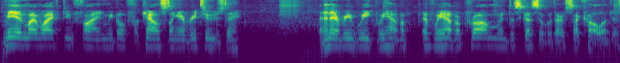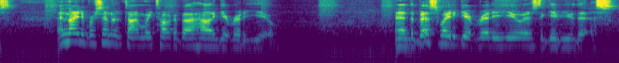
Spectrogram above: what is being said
Me and my wife do fine. We go for counseling every Tuesday and every week we have a if we have a problem we discuss it with our psychologist and 90% of the time we talk about how to get rid of you and the best way to get rid of you is to give you this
